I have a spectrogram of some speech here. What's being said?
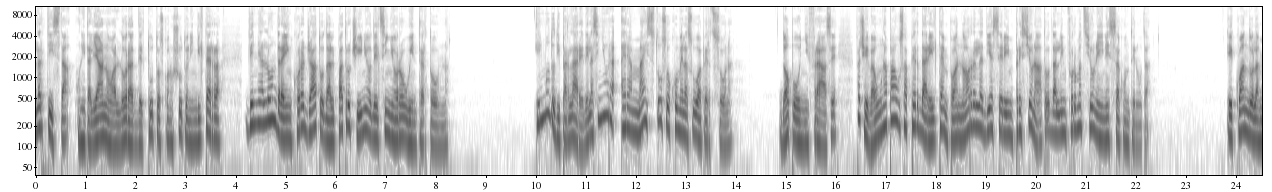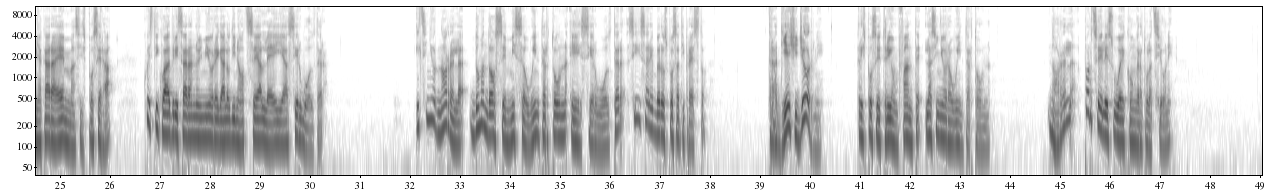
L'artista, un italiano allora del tutto sconosciuto in Inghilterra, venne a Londra incoraggiato dal patrocinio del signor Wintertone. Il modo di parlare della signora era maestoso come la sua persona. Dopo ogni frase faceva una pausa per dare il tempo a Norrell di essere impressionato dall'informazione in essa contenuta. E quando la mia cara Emma si sposerà, questi quadri saranno il mio regalo di nozze a lei e a Sir Walter. Il signor Norrell domandò se Miss Winterton e Sir Walter si sarebbero sposati presto. Tra dieci giorni, rispose trionfante la signora Winterton. Norrell porse le sue congratulazioni.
